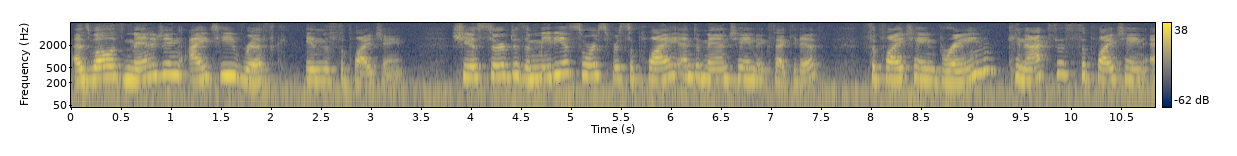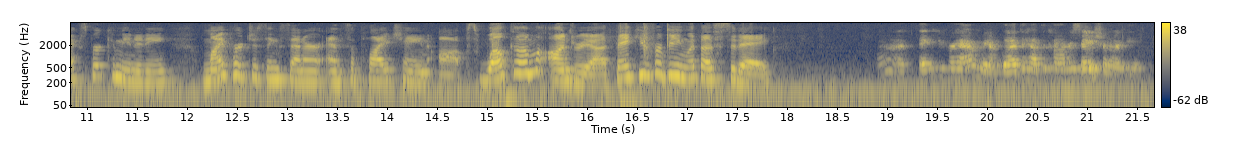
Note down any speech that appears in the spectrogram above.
as well as managing IT risk in the supply chain. She has served as a media source for supply and demand chain executive, supply chain brain, Kinaxis supply chain expert community, my purchasing center, and supply chain ops. Welcome, Andrea. Thank you for being with us today. Ah, Thank you for having me. I'm glad to have the conversation with you.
